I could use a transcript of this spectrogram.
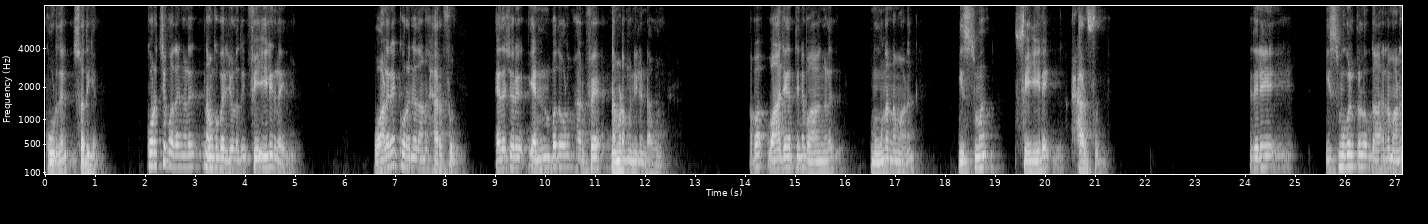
കൂടുതൽ ശ്രദ്ധിക്കുക. കുറച്ച് പദങ്ങൾ നമുക്ക് പരിചയമുള്ളത് ഫെയിലുകളായിരിക്കും വളരെ കുറഞ്ഞതാണ് ഹെർഫ്. ഏകദേശം ഒരു എൺപതോളം ഹെർഫേ നമ്മുടെ മുന്നിൽ ഉണ്ടാവുള്ളൂ. അപ്പൊ വാചകത്തിന്റെ ഭാഗങ്ങൾ മൂന്നെണ്ണമാണ്. ഇസ്മ ഫെയിൽ ഹർഫ്. ഇതിൽ ഇസ്മുകൾക്കുള്ള ഉദാഹരണമാണ്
